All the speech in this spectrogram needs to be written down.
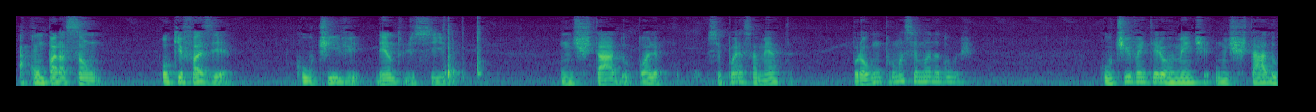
a comparação. O que fazer? Cultive dentro de si um estado. Olha, se põe essa meta por algum por uma semana, duas. Cultiva interiormente um estado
